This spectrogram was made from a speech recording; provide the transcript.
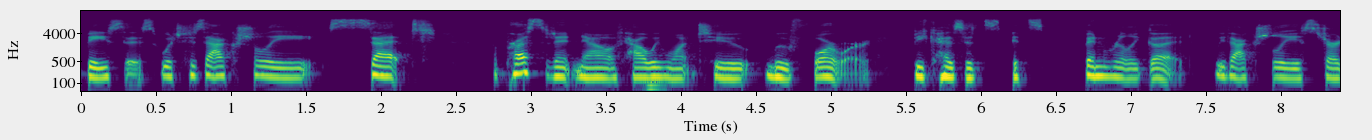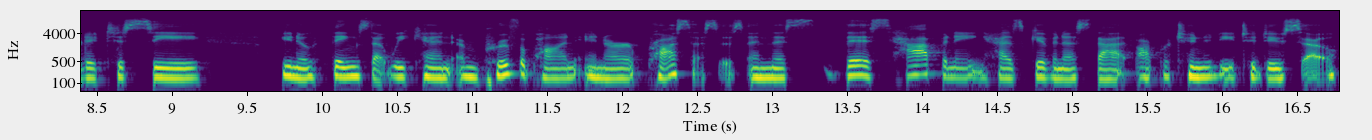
basis, which has actually set a precedent now of how we want to move forward because it's it's been really good. We've actually started to see you know things that we can improve upon in our processes. And this this happening has given us that opportunity to do so.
